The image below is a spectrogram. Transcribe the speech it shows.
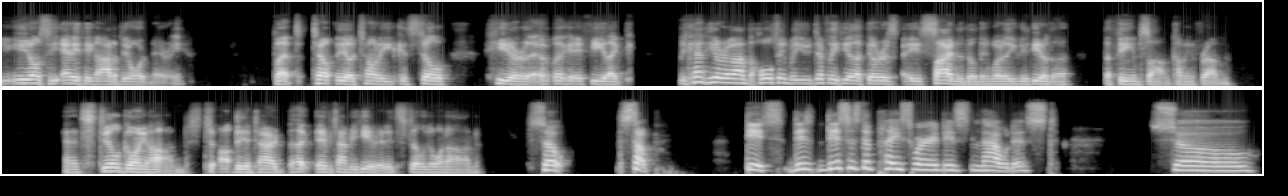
you, you don't see anything out of the ordinary. But you know, Tony can still hear uh, like if he like you can't hear around the whole thing, but you definitely hear like there is a side of the building where you can hear the the theme song coming from, and it's still going on st- uh, the entire like every time you hear it, it's still going on. So stop. This this this is the place where it is loudest. So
